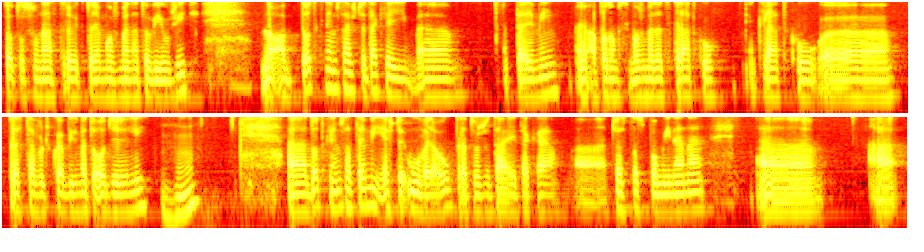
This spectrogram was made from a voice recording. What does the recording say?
toto sú nástroje, ktoré môžeme na to využiť. No a dotknem sa ešte takej uh, témy a potom si môžeme dať krátku, krátku uh, prestavočku, aby sme to oddelili. Uh-huh. Uh, dotknem sa témy ešte úverov, pretože tá je taká uh, často spomínaná. Uh, a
